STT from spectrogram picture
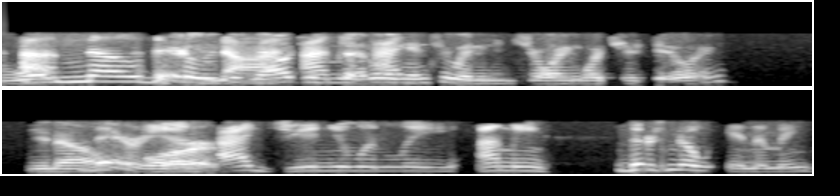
what, Um, no, there's so is not. it now just I mean, settling I- into and enjoying what you're doing? You know, There is. or I genuinely, I mean, there's no enemy.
